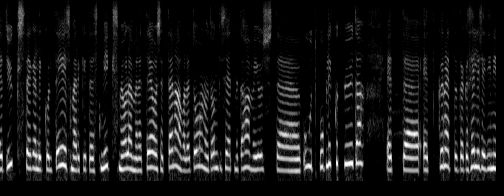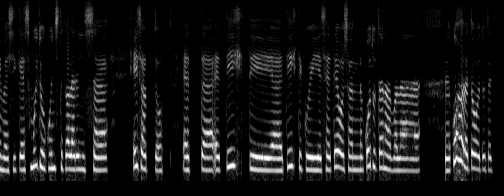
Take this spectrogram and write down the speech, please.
et üks tegelikult eesmärkidest, miks me oleme need teosed tänavale toonud, ongi see, et me tahame just uh, uut publikut püüda, et uh,, et kõnetada ka selliseid inimesi, kes muidu kunstigaleriisse uh, ei satu. et et tihti tihti, kui see teos on kodutänavale kohale toodud, et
